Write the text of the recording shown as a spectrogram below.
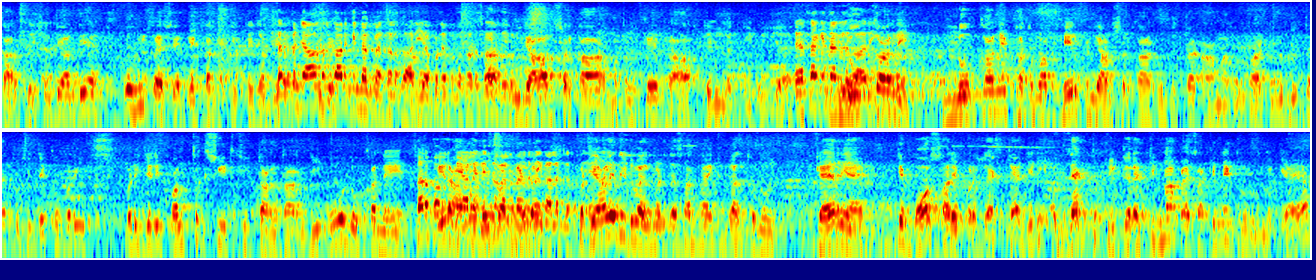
ਕਾਰਪੋਰੇਸ਼ਨ ਤੇ ਆਉਂਦੇ ਆ ਉਹੀ ਪੈਸੇ ਅੱਗੇ ਖਰਚ ਕੀਤੇ ਜਾਂਦੇ ਸਰ ਪੰਜਾਬ ਸਰਕਾਰ ਕਿੰਨਾ ਪੈਸਾ ਲਗਾ ਰਹੀ ਹੈ ਆਪਣੇ ਵੱਲੋਂ ਸੜਕਾਂ ਦੇ ਪੰਜਾਬ ਸਰਕਾਰ ਮਤਲਬ ਕਿ ਰਾਤ ਦਿਨ ਲੱਗੀ ਹੋਈ ਹੈ। ਪੈਸਾ ਕਿੰਨਾ ਲਗਾ ਰਹੀ ਹੈ? ਲੋਕਾਂ ਨੇ ਲੋਕਾਂ ਨੇ ਫਤਵਾ ਫਿਰ ਪੰਜਾਬ ਸਰਕਾਰ ਨੂੰ ਦਿੱਤਾ ਆਮ ਆਦਮੀ ਪਾਰਟੀ ਨੂੰ ਦਿੱਤਾ। ਤੁਸੀਂ ਦੇਖੋ ਬੜੀ ਬੜੀ ਜਿਹੜੀ ਪੰਥਕ ਸੀਟ ਸੀ ਤਰਨਤਾਰਨ ਦੀ ਉਹ ਲੋਕਾਂ ਨੇ ਫਿਰ ਪਟਿਆਲੇ ਦੀ development ਦੀ ਗੱਲ ਕਰਦੇ। ਪਟਿਆਲੇ ਦੀ ਡਿਵੈਲਪਮੈਂਟ ਦਾ ਸਰ ਮੈਂ ਇੱਕ ਗੱਲ ਤੁਹਾਨੂੰ ਕਹਿ ਰਿਹਾ ਕਿ ਬਹੁਤ ਸਾਰੇ ਪ੍ਰੋਜੈਕਟ ਹੈ ਜਿਹੜੀ ਐਗਜ਼ੈਕਟ ਫਿਗਰ ਹੈ ਕਿੰਨਾ ਪੈਸਾ ਕਿੰਨੇ ਕਰੋੜ ਲੱਗਿਆ ਆ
